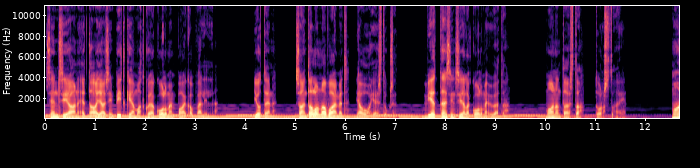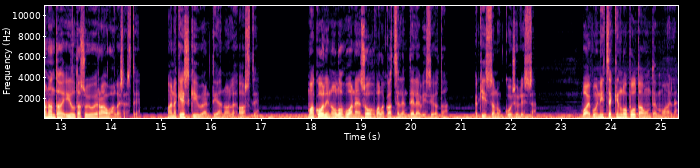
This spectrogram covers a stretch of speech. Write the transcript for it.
sen sijaan, että ajaisin pitkiä matkoja kolmen paikan välillä. Joten sain talon avaimet ja ohjeistukset. Viettäisin siellä kolme yötä, maanantaista torstaihin. Maanantai-ilta sujui rauhallisesti, aina keskiyön tienoille asti. Makoilin olohuoneen sohvalla katsellen televisiota ja kissa nukkui sylissä. Vaivuin itsekin lopulta untemaille.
